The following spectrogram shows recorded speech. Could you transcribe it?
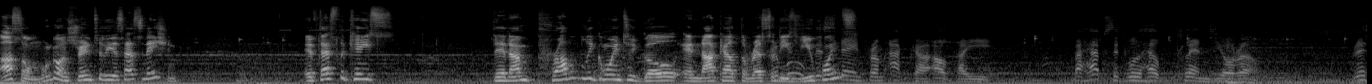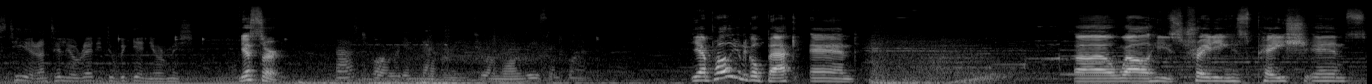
Awesome. We're going straight into the assassination. If that's the case, then I'm probably going to go and knock out the rest of these viewpoints. The stain from Acre, Altair. Perhaps it will help cleanse your own. Rest here until you're ready to begin your mission. Yes, sir. Fast forward in memory to a more recent one. Yeah, I'm probably gonna go back and uh, while he's trading his patients,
